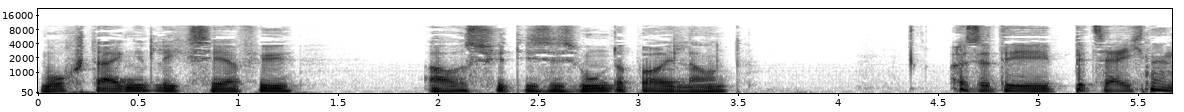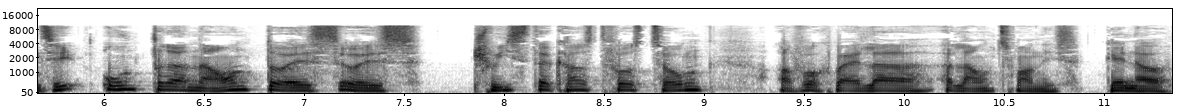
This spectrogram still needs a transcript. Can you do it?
macht eigentlich sehr viel aus für dieses wunderbare Land. Also die bezeichnen sie untereinander als, als Geschwister, kannst du fast sagen, einfach weil er ein Landsmann ist. Genau,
